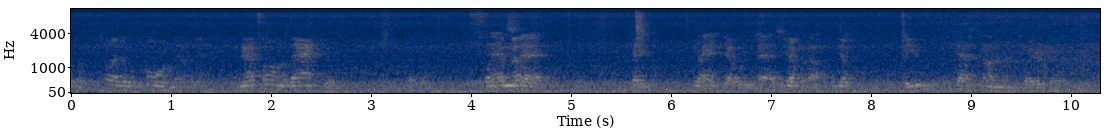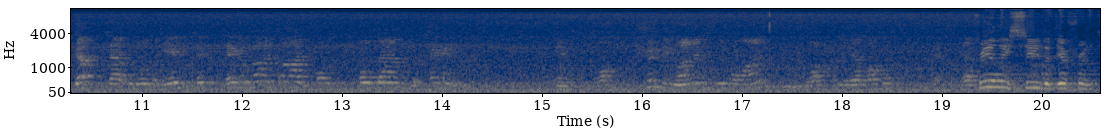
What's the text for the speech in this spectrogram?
the side of the pond down there. And that's on the vacuum. Like That's mel- that Okay. tank that we passed Yep, coming up. yep. So you cast on the way to Yep, tap it over here, take, take a ride, side, pull, pull down the tank. And, well, should be running through the line, walk through the air bubble. Really see the difference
